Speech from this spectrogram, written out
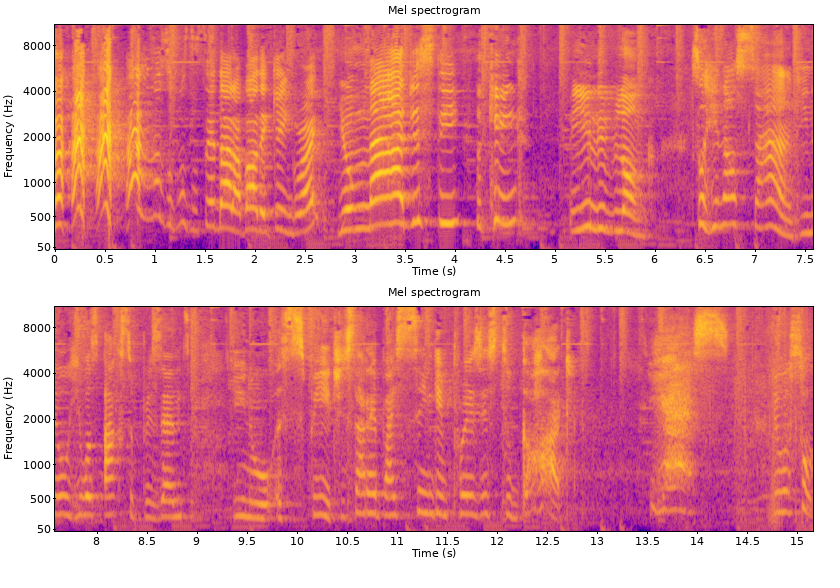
I'm not supposed to say that about the king, right? Your Majesty, the king, may you live long. So he now sang, you know, he was asked to present, you know, a speech. He started by singing praises to God. Yes, it was so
